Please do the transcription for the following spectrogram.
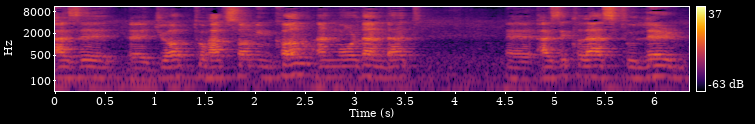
as a, a job to have some income, and more than that, uh, as a class to learn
